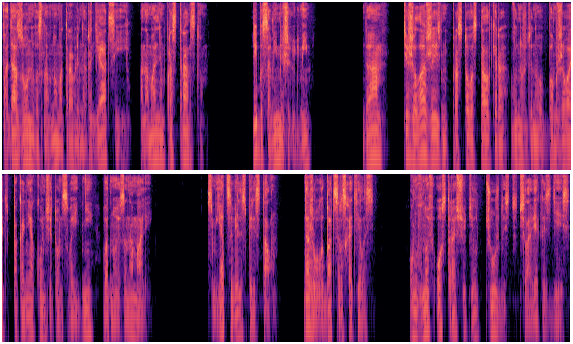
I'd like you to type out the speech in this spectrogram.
Вода зоны в основном отравлена радиацией, аномальным пространством. Либо самими же людьми. Да, тяжела жизнь простого сталкера, вынужденного бомжевать, пока не окончит он свои дни в одной из аномалий. Смеяться Велес перестал. Даже улыбаться расхотелось. Он вновь остро ощутил чуждость человека здесь.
